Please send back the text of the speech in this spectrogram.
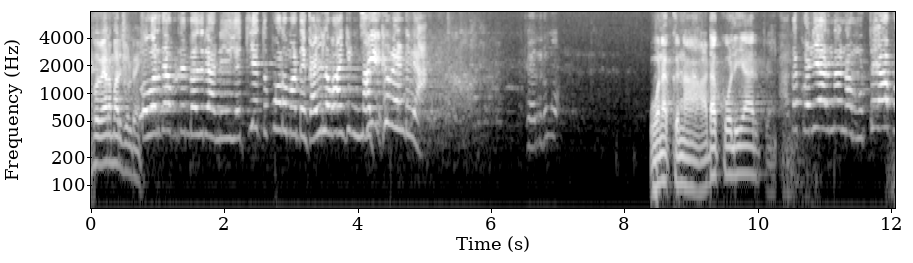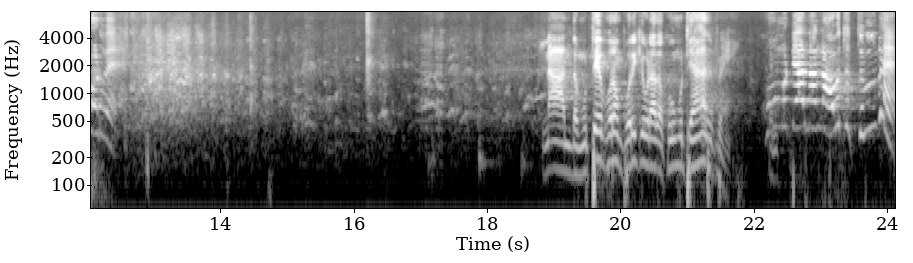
இப்போ வேற மாதிரி சொல்றேன். ஒவ்வொருத்தையும் அப்படிதான் பேசுறியா நீ எச்சிய துப்போட மாட்டேன் கையில வாங்கி நக்க வேண்டுவியா? உனக்கு நான் அடக்கோழியா இருப்பேன். அட கொடியா இருந்தா நான் முட்டையா போடுவேன். நான் அந்த முட்டையை பூரா பொறிக்க விடாத கூமுட்டையா இருப்பேன். கூமுட்டையா இருந்தாலும் நான் அவுத்து திம்பேன்.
